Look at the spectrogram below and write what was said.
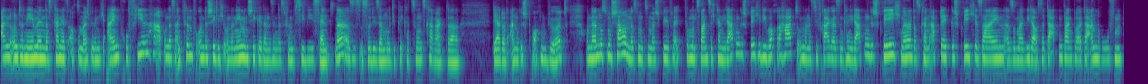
an Unternehmen. Das kann jetzt auch zum Beispiel, wenn ich ein Profil habe und das an fünf unterschiedliche Unternehmen schicke, dann sind das fünf CV Send, ne? Also es ist so dieser Multiplikationscharakter, der dort angesprochen wird. Und dann muss man schauen, dass man zum Beispiel vielleicht 25 Kandidatengespräche die Woche hat. Und dann ist die Frage, was ist ein Kandidatengespräch? Ne? Das können Update-Gespräche sein, also mal wieder aus der Datenbank Leute anrufen.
